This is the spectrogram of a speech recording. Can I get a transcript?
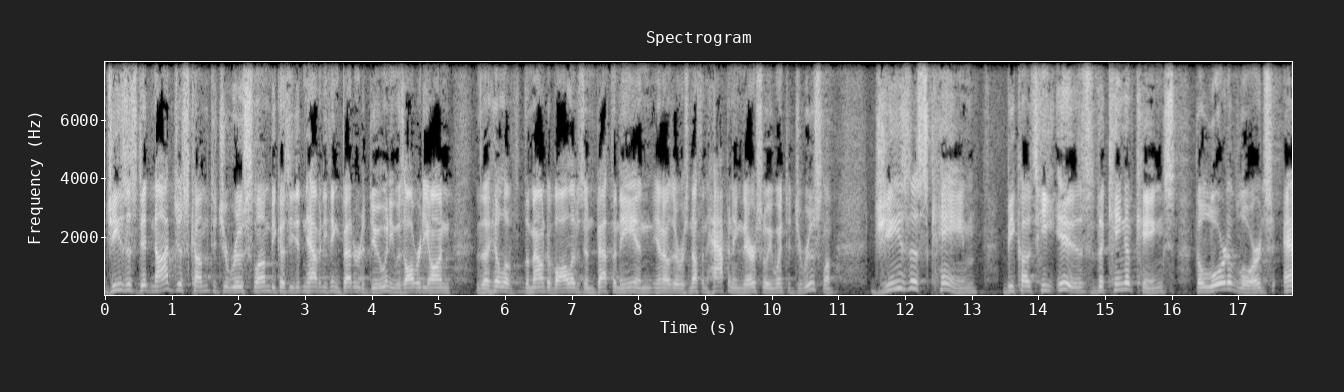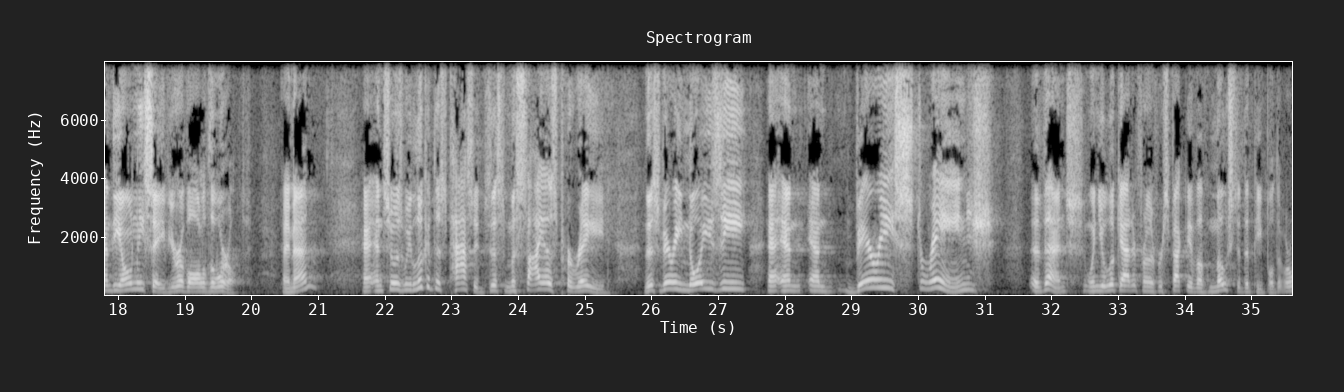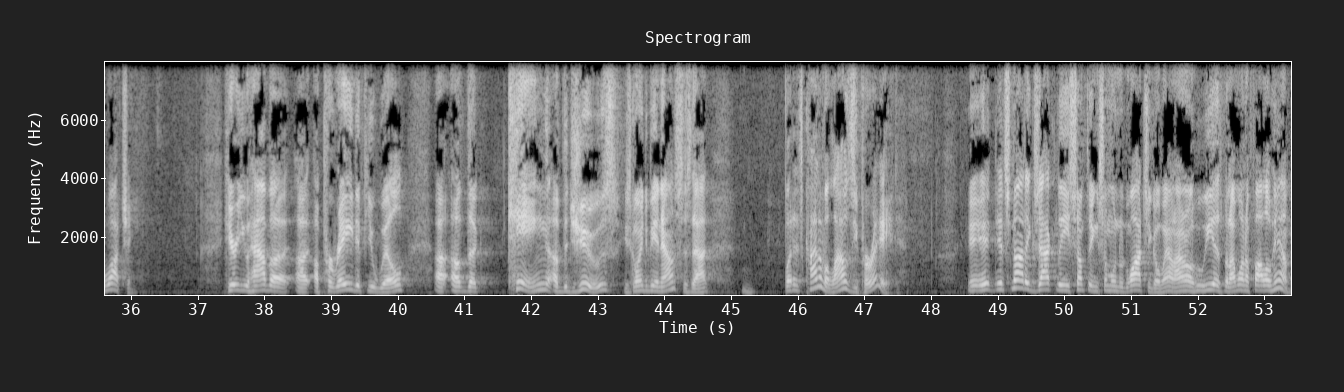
Jesus did not just come to Jerusalem because he didn't have anything better to do and he was already on the hill of the Mount of Olives in Bethany and you know there was nothing happening there so he went to Jerusalem. Jesus came because he is the King of Kings, the Lord of Lords, and the only Savior of all of the world. Amen? And so, as we look at this passage, this Messiah's parade, this very noisy and, and very strange event when you look at it from the perspective of most of the people that were watching. Here you have a, a, a parade, if you will, uh, of the king of the Jews. He's going to be announced as that, but it's kind of a lousy parade. It, it's not exactly something someone would watch and go, man, I don't know who he is, but I want to follow him.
